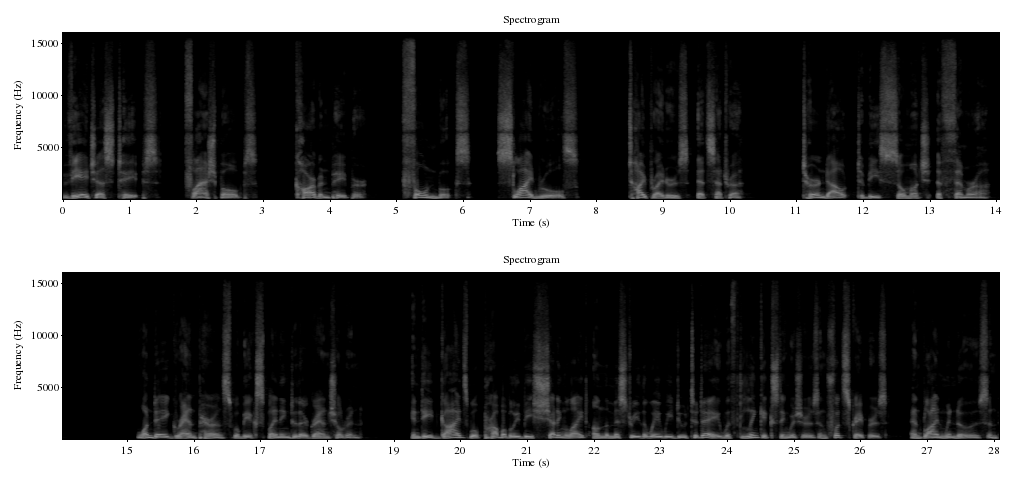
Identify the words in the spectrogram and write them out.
VHS tapes, flash bulbs, carbon paper, phone books, slide rules, typewriters, etc., turned out to be so much ephemera. One day, grandparents will be explaining to their grandchildren. Indeed, guides will probably be shedding light on the mystery the way we do today with link extinguishers and foot scrapers and blind windows and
